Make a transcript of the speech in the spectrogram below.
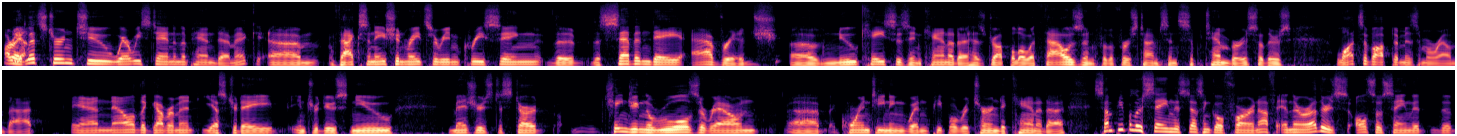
All right, Yeah. let's turn to where we stand in the pandemic. Um, vaccination rates are increasing. The the seven day average of new cases in Canada has dropped below a thousand for the first time since September. So there's lots of optimism around that. And now the government yesterday introduced new measures to start changing the rules around uh, quarantining when people return to Canada. Some people are saying this doesn't go far enough, and there are others also saying that the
